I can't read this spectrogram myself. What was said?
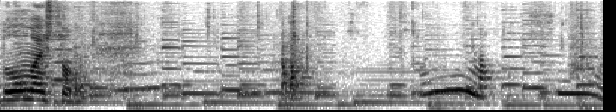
너무 맛있어. 음 맛. 음.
